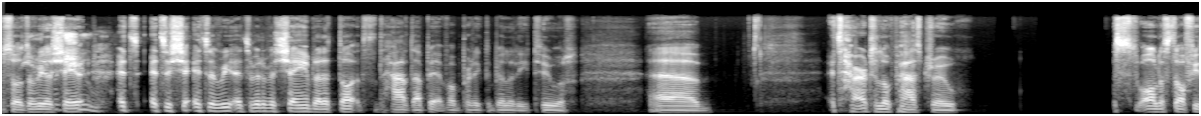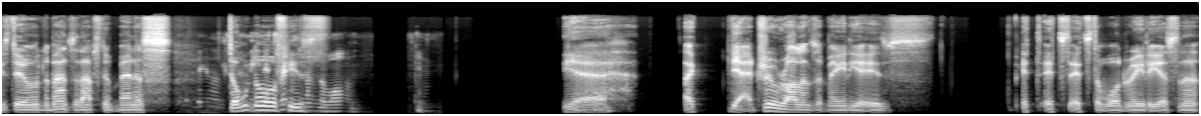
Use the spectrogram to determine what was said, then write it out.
So it's a real shame. It's it's a sh- it's a re- it's a bit of a shame that it doesn't have that bit of unpredictability to it. Um, it's hard to look past Drew. All the stuff he's doing, the man's an absolute menace. Don't know if he's- on the wall. Yeah, like yeah, Drew Rollins at Mania is it it's it's the one really, isn't it?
